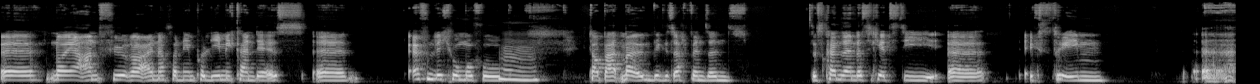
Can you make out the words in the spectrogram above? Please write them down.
äh, neuer Anführer, einer von den Polemikern, der ist äh, öffentlich homophob. Hm. Ich glaube, er hat mal irgendwie gesagt, wenn sein das kann sein, dass ich jetzt die äh, extrem äh,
